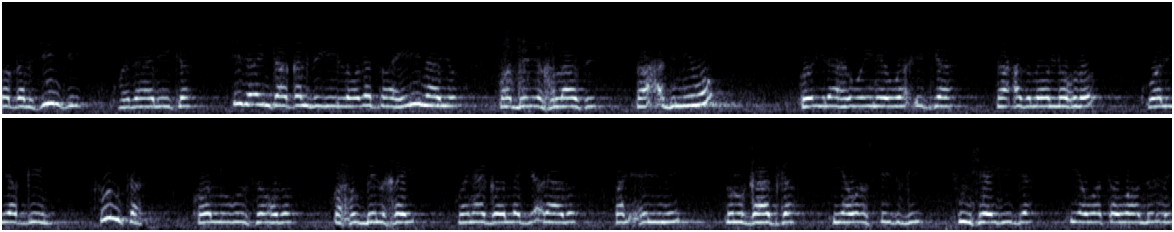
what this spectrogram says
maqalsiintii wadaalika sida intaa qalbigii looga daahirinayo waa bilikhlaasi daacadnimo oo ilaah weynee waaxidkaa daacad loo noqdo waalyaqiin runta oo lagu socdo waxubilkhayr wanaagoo la jeclaado waalxilmi dulqaadka iyo wasidqi runsheegidda iyo watawaaduci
